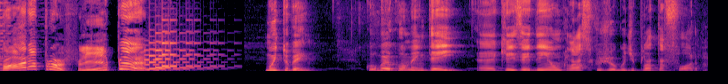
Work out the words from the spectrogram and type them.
Bora pro flip! Muito bem. Como eu comentei, é, Case é um clássico jogo de plataforma,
